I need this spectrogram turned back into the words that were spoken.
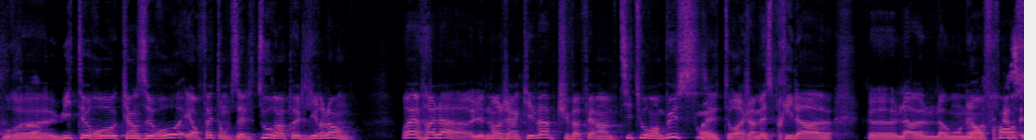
pour 8 euh, euros, 15 euros, et en fait on faisait le tour un peu de l'Irlande. Ouais, voilà, au lieu de manger un kebab, tu vas faire un petit tour en bus. Tu n'auras jamais ce prix-là, euh, là, là où on est en France.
